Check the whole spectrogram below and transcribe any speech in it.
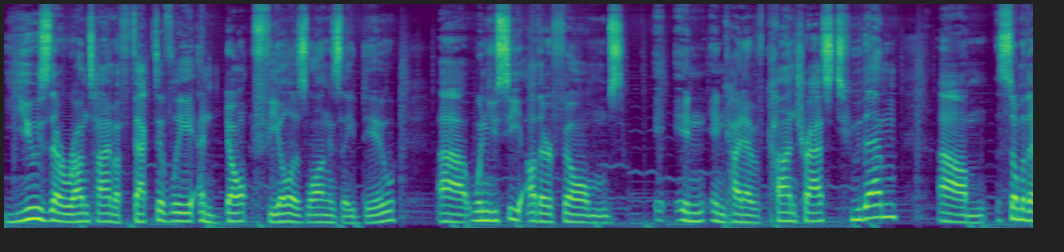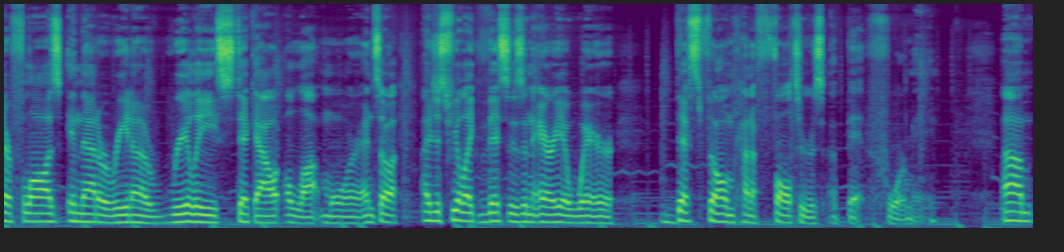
use their runtime effectively and don't feel as long as they do. Uh, when you see other films in in kind of contrast to them, um, some of their flaws in that arena really stick out a lot more. And so I just feel like this is an area where this film kind of falters a bit for me. Um,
